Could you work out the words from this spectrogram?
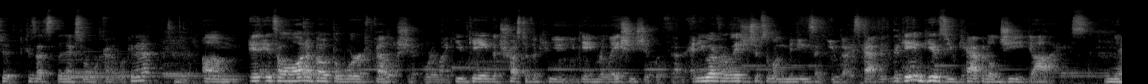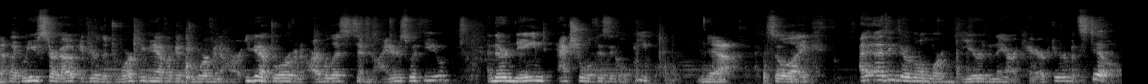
because that's the next one we're kind of looking at. Um, it, it's a lot about the word fellowship, where like you gain the trust of a community, you gain relationship with them, and you have relationships among minions that you guys have. The game gives you capital G guys. yeah, Like when you start out, if you're the dwarf, you can have like a dwarven ar- you can have dwarven arbalists and miners with you, and they're named actual physical people. yeah, So like, I, I think they're a little more gear than they are character, but still.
